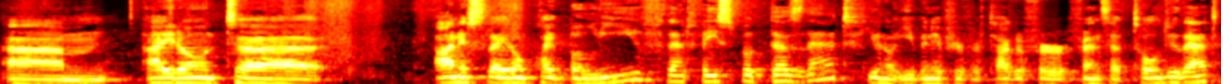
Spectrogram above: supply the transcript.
Um, I don't, uh, honestly, I don't quite believe that Facebook does that. You know, even if your photographer friends have told you that,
